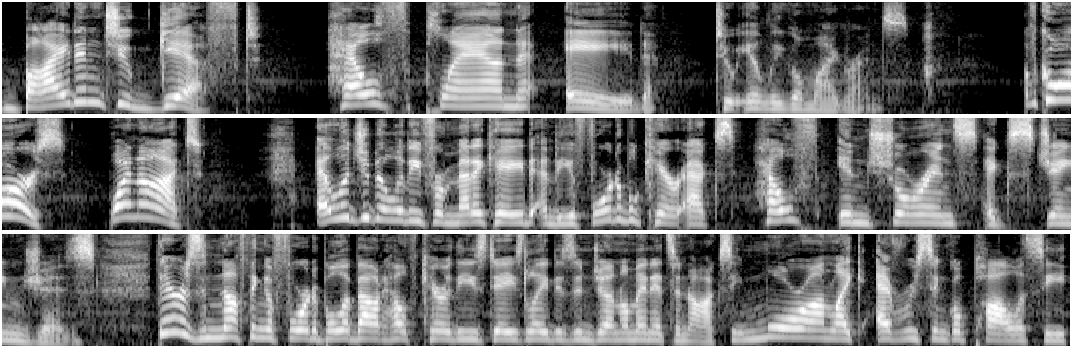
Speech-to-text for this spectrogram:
Biden to gift health plan aid to illegal migrants. Of course. Why not? Eligibility for Medicaid and the Affordable Care Act's health insurance exchanges. There is nothing affordable about healthcare these days, ladies and gentlemen. It's an oxymoron like every single policy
